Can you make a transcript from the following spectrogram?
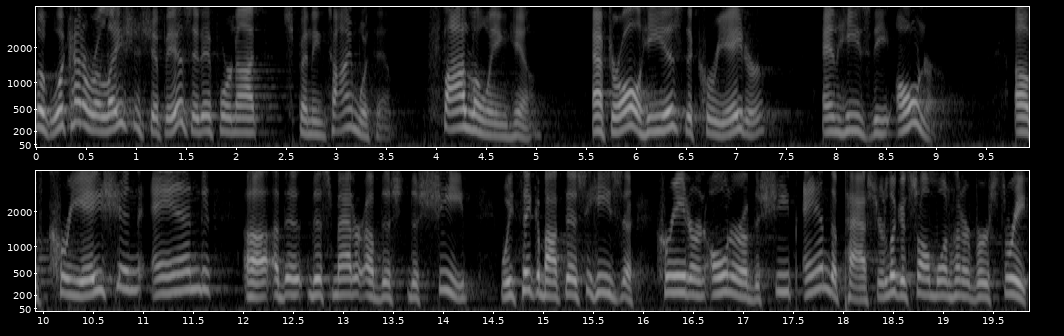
Look, what kind of relationship is it if we're not spending time with him, following him? After all, he is the creator and he's the owner of creation and uh, the, this matter of the, the sheep we think about this, he's the creator and owner of the sheep and the pasture. Look at Psalm 100, verse 3.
